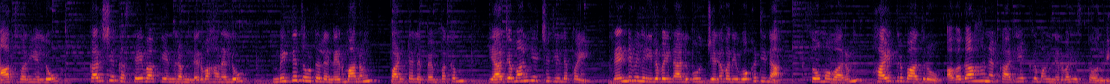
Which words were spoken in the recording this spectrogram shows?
ఆధ్వర్యంలో కర్షక సేవా కేంద్రం నిర్వహణలో మిద్దె తోటల నిర్మాణం పంటల పెంపకం యాజమాన్య చర్యలపై రెండు వేల ఇరవై నాలుగు జనవరి ఒకటిన సోమవారం హైదరాబాద్లో అవగాహన కార్యక్రమం నిర్వహిస్తోంది.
